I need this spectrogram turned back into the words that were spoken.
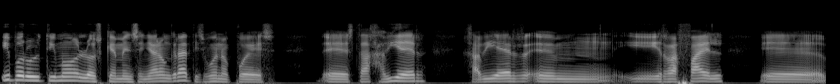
Y por último, los que me enseñaron gratis. Bueno, pues eh, está Javier, Javier em, y Rafael eh,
